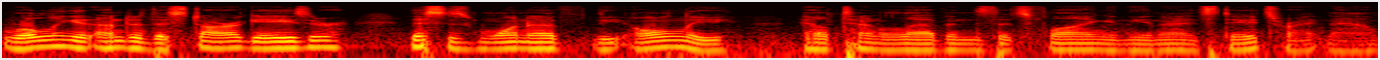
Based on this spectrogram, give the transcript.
Rolling it under the Stargazer, this is one of the only L-1011s that's flying in the United States right now.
